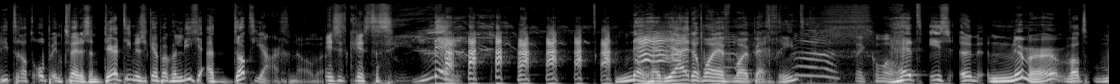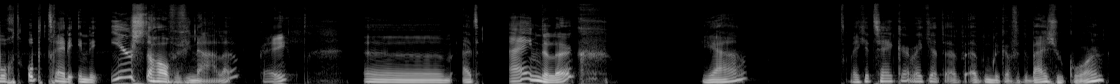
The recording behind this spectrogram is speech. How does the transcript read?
Die trad op in 2013, dus ik heb ook een liedje uit dat jaar genomen. Is het Christus? Nee! Nee, heb jij toch mooi even mooi pech, vriend. Nee, kom op. Het is een nummer wat mocht optreden in de eerste halve finale. Oké. Ehm, uiteindelijk, ja, weet je het zeker? Weet je het? Het, het moet ik even erbij zoeken hoor.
